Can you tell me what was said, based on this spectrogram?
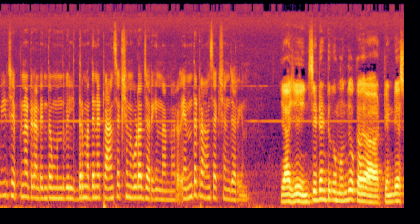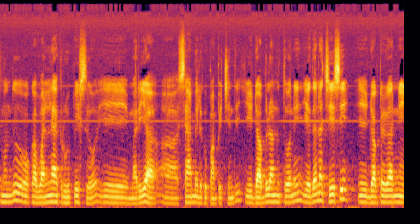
మీరు చెప్పినట్టుగా అంటే ఇంతకుముందు వీళ్ళిద్దరి మధ్యన ట్రాన్సాక్షన్ కూడా జరిగింది అన్నారు ఎంత ట్రాన్సాక్షన్ జరిగింది? యా ఈ ఇన్సిడెంట్కు ముందు ఒక టెన్ డేస్ ముందు ఒక వన్ ల్యాక్ రూపీస్ ఈ మరియా శామ్యుల్కు పంపించింది. ఈ డబ్బులతోని ఏదైనా చేసి ఈ డాక్టర్ గారిని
